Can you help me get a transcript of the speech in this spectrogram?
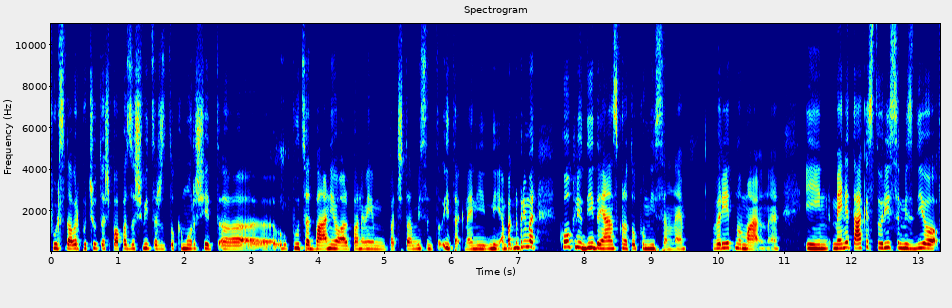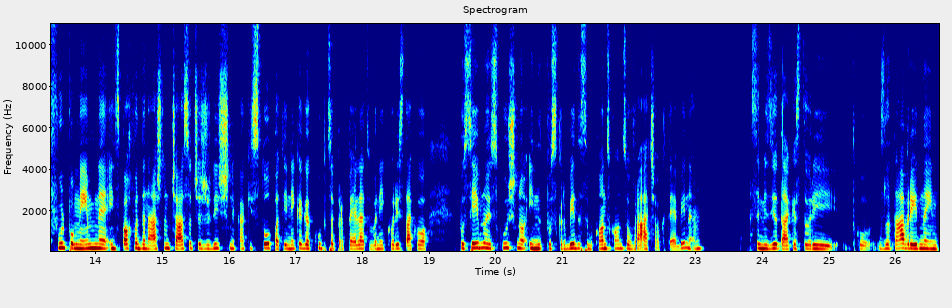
ful se dobro počutiš, pa pa zašvicaš, zato ker moraš iti uh, pucati banjo ali pa ne vem, pač tam mislim, to itak. Ne, ni, ni. Ampak, naprimer, koliko ljudi dejansko na to pomisli, verjetno malo. In meni take stvari se mi zdijo ful pomembne in spoh v današnjem času, če želiš nekako izstopati, nekega kupca pripeljati v neko res tako posebno izkušnjo in poskrbeti, da se bo konec koncev vračal k tebi. Ne? Se mi zdijo take stvari tako zlata vredne in,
